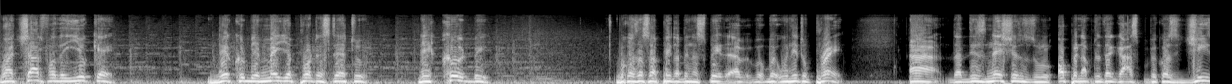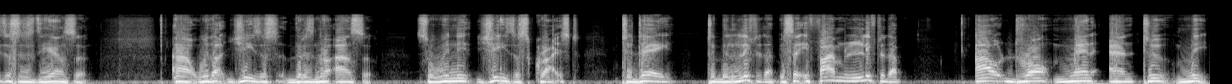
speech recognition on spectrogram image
Watch out for the UK. There could be a major protest there too. There could be. Because that's what picked up in the spirit. Uh, but but we need to pray uh, that these nations will open up to the gospel because Jesus is the answer. Uh, without Jesus, there is no answer. So we need Jesus Christ today to be lifted up. He said, If I'm lifted up, I'll draw men unto me.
